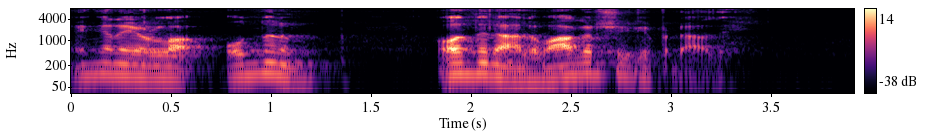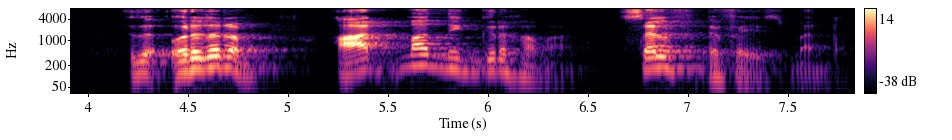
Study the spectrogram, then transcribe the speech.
എങ്ങനെയുള്ള ഒന്നിനും ഒന്നിനാലും ആകർഷിക്കപ്പെടാതെ. ഇത് ഒരുതരം ആത്മനിഗ്രഹമാണ്. സെൽഫ് എഫേസ്മെന്റ്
